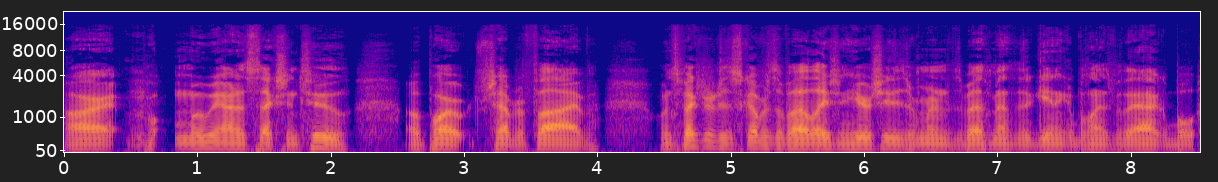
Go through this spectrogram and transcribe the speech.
All right, moving on to section two of part chapter five. When inspector discovers a violation, he or she determines the best method of gaining compliance with the applicable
